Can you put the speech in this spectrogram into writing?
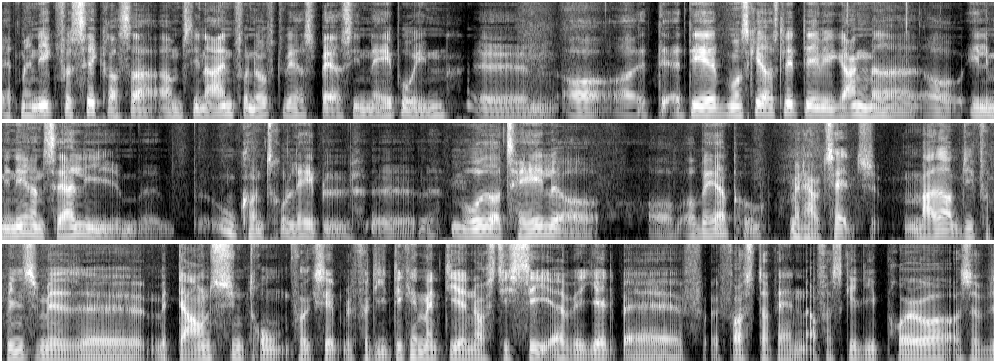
at man ikke forsikrer sig om sin egen fornuft ved at spærre sin nabo ind. Øh, og og det, det er måske også lidt det, vi er i gang med, at eliminere en særlig øh, ukontrollabel øh, måde at tale og, og, og være på. Man har jo talt meget om det i forbindelse med, øh, med Down-syndrom for eksempel, fordi det kan man diagnostisere ved hjælp af fostervand og forskellige prøver osv.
